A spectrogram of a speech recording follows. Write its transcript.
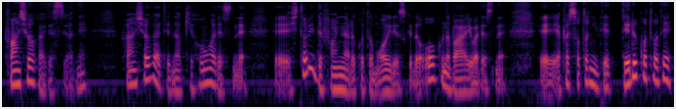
不安障害ですよね。不安障害というのは基本はですね、えー、一人で不安になることも多いですけど多くの場合はですね、えー、やっぱり外に出ることで、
